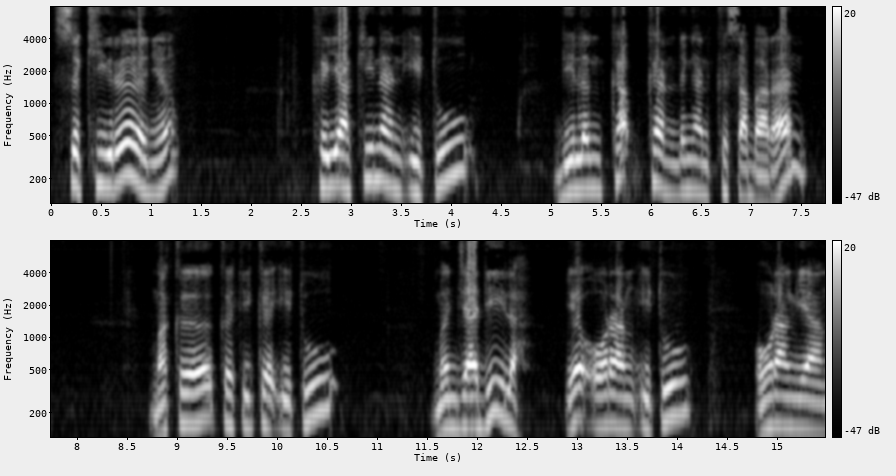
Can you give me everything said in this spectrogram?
sekiranya keyakinan itu dilengkapkan dengan kesabaran maka ketika itu menjadilah ya orang itu orang yang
